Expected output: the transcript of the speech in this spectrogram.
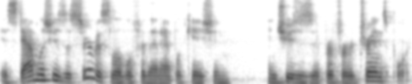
establishes a service level for that application, and chooses a preferred transport.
